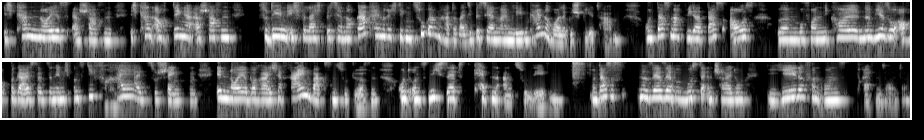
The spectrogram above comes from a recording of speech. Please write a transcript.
ich kann Neues erschaffen, ich kann auch Dinge erschaffen, zu denen ich vielleicht bisher noch gar keinen richtigen Zugang hatte, weil sie bisher in meinem Leben keine Rolle gespielt haben. Und das macht wieder das aus, ähm, wovon Nicole, ne, wir so auch begeistert sind, nämlich uns die Freiheit zu schenken, in neue Bereiche reinwachsen zu dürfen und uns nicht selbst Ketten anzulegen. Und das ist eine sehr, sehr bewusste Entscheidung, die jede von uns treffen sollte.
